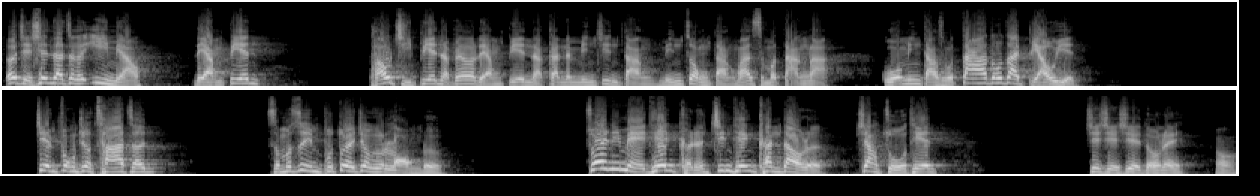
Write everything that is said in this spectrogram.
而且现在这个疫苗，两边好几边了，不要说两边了，干的民进党、民众党，完什么党啦，国民党什么，大家都在表演，见缝就插针，什么事情不对就拢了。所以你每天可能今天看到了，像昨天，谢谢谢谢董磊哦，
